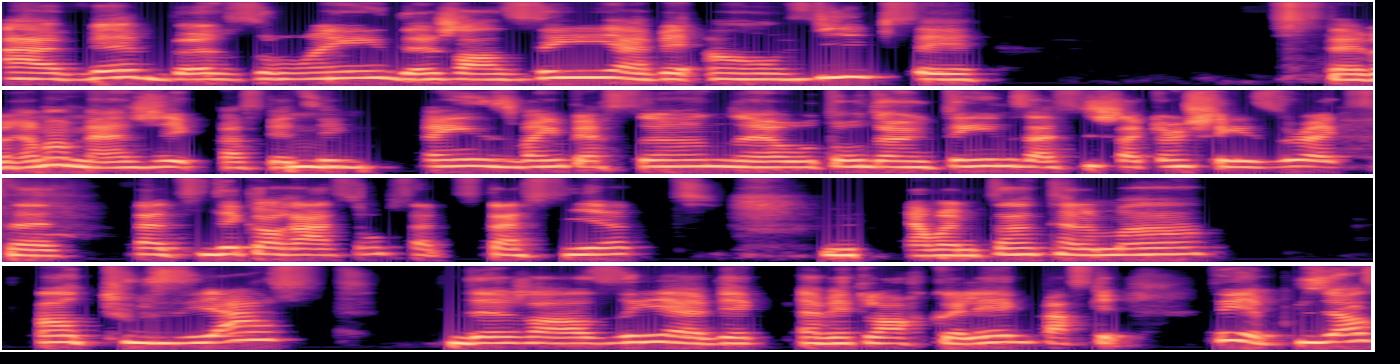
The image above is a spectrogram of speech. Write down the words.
Avait besoin de jaser, avait envie, puis c'est c'était vraiment magique parce que tu sais Mm. 15 20 personnes euh, autour d'un Teams assis chacun chez eux avec sa, sa petite décoration puis sa petite assiette, mais en même temps tellement enthousiaste de jaser avec avec leurs collègues parce que tu sais il y a plusieurs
